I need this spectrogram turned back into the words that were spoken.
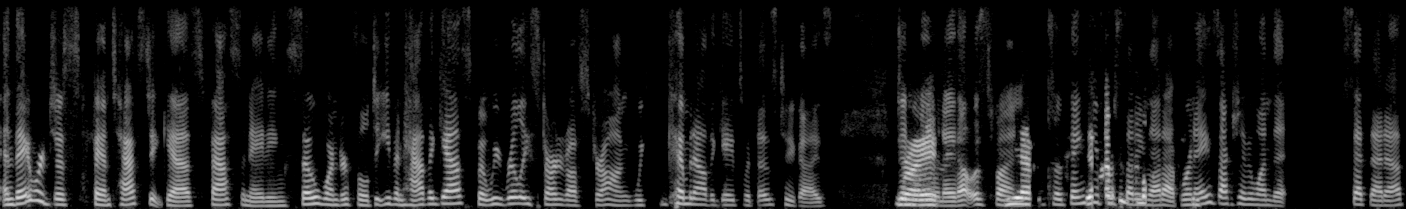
And they were just fantastic guests, fascinating, so wonderful to even have a guest. But we really started off strong. We coming out of the gates with those two guys. Didn't right. we, Renee? That was fun. Yeah. So thank yeah. you for setting that up. Renee's actually the one that set that up.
